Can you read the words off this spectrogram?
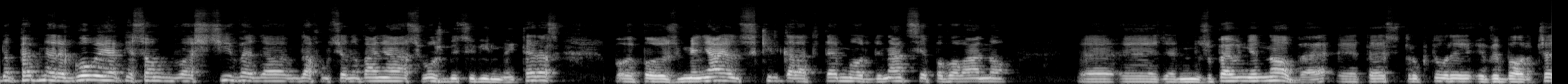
no, pewne reguły, jakie są właściwe dla, dla funkcjonowania służby cywilnej. Teraz po, zmieniając kilka lat temu ordynację, powołano e, e, zupełnie nowe e, te struktury wyborcze.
